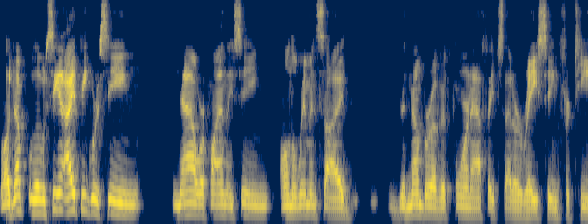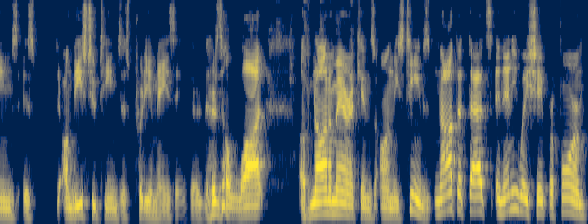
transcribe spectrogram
Well, we're seeing. I think we're seeing now. We're finally seeing on the women's side the number of foreign athletes that are racing for teams is on these two teams is pretty amazing. There, there's a lot of non-Americans on these teams. Not that that's in any way, shape, or form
